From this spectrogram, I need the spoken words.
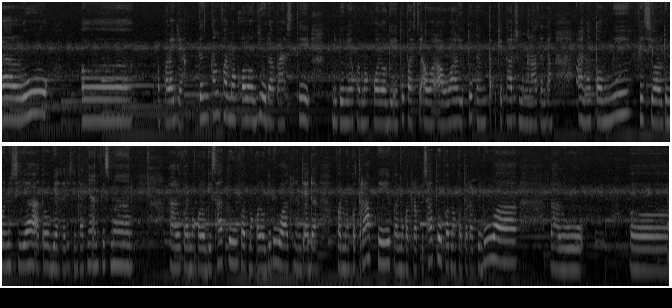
Lalu uh, apa lagi ya tentang farmakologi udah pasti. Di dunia farmakologi itu pasti awal-awal itu tentang kita harus mengenal tentang anatomi fisiologi manusia atau biasa disingkatnya anfisman. Lalu farmakologi 1, farmakologi 2, terus nanti ada farmakoterapi, farmakoterapi 1, farmakoterapi 2, lalu eh,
